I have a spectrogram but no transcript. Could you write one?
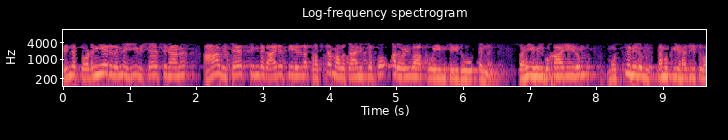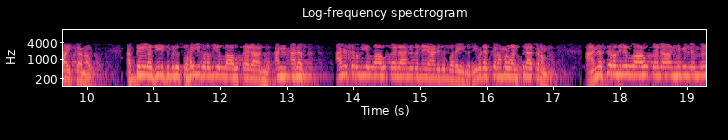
പിന്നെ തുടങ്ങിയത് തന്നെ ഈ വിഷയത്തിനാണ്. ആ വിഷയത്തിന്റെ കാര്യത്തിലുള്ള പ്രശ്നം അവസാനിച്ചപ്പോൾ അത് ഒഴിവാക്കുകയും ചെയ്തു എന്ന്. സഹീഹുൽ ബുഖാരിയിലും മുസ്ലിമിലും നമുക്ക് ഈ ഹദീസ് വായിക്കാനാവും. അബ്ദുൽ അസീസ് ബിൻ സുഹൈബ് റളിയല്ലാഹു തആലാനു അൻ അനസ് അനസ് റളിയല്ലാഹു തആലാനു തന്നെയാണ് ഇതും പറയുന്നത്. ഇവിടെയൊക്കെ നമ്മൾ മനസ്സിലാക്കണം. അനസ് റളിയല്ലാഹു തആലാനുവിൽ നിന്ന്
